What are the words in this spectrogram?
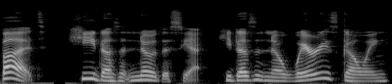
but he doesn't know this yet. He doesn't know where he's going.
